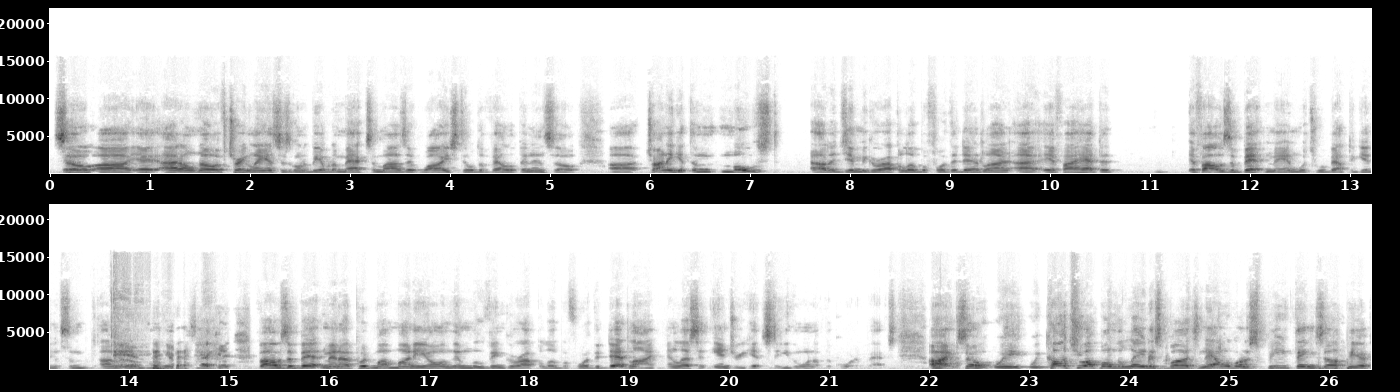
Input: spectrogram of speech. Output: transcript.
So uh, I don't know if Trey Lance is going to be able to maximize it while he's still developing. And so uh, trying to get the most out of Jimmy Garoppolo before the deadline. I, if I had to if I was a betting man, which we're about to get into some um, here in a second, if I was a betting man, I'd put my money on them moving Garoppolo before the deadline, unless an injury hits to either one of the quarterbacks. All right, so we we caught you up on the latest buds. Now we're going to speed things up here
